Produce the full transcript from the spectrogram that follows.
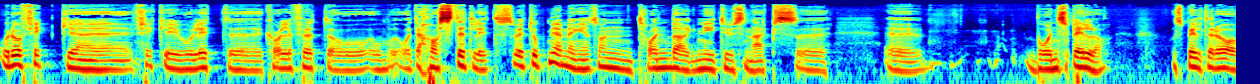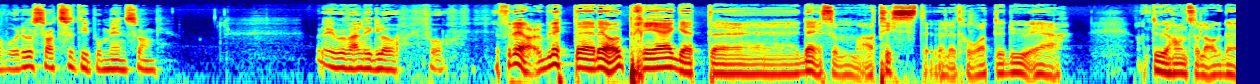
Og da fikk, eh, fikk jeg jo litt eh, kalde føtter, og, og, og det hastet litt. Så jeg tok med meg en sånn Tandberg 9000X eh, eh, båndspiller og spilte det av. Og da satset de på min sang. Og det er jeg jo veldig glad for. Ja, For det har jo blitt eh, Det har jo preget eh, deg som artist, vil jeg tro. At du er At du er han som lagde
